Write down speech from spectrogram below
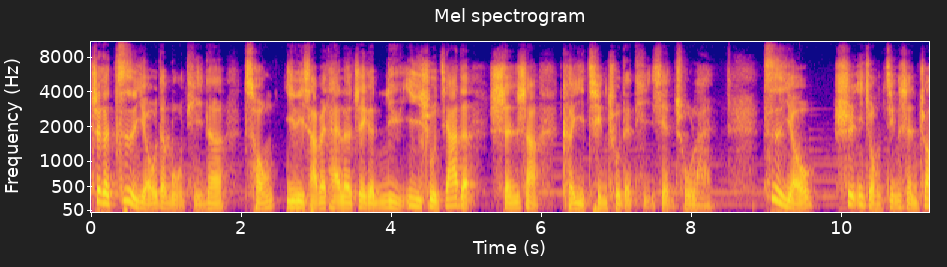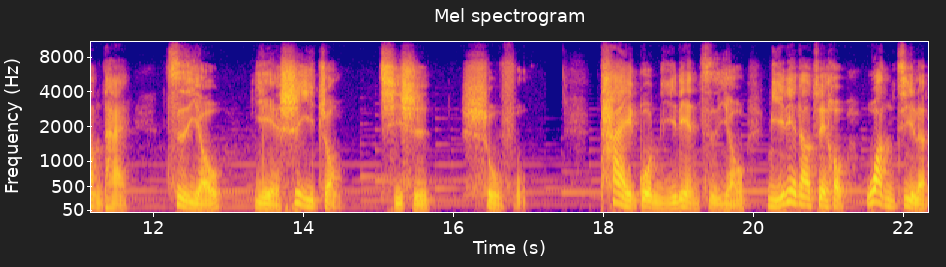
这个“自由”的母题呢，从伊丽莎白·泰勒这个女艺术家的身上可以清楚地体现出来。自由是一种精神状态，自由也是一种其实束缚。太过迷恋自由，迷恋到最后忘记了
